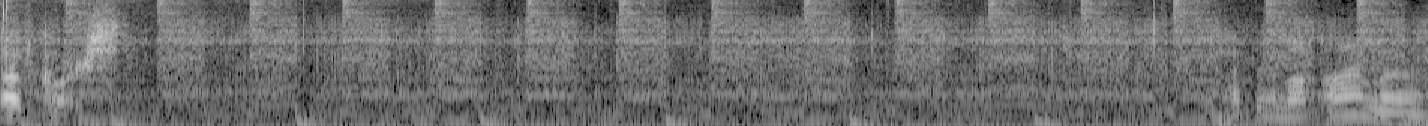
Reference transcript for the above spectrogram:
Of course. Happened to my armor?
